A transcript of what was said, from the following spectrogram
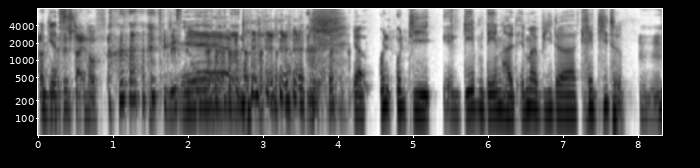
Und jetzt- es ist Steinhoff. der größte Ja, genau. ja, und, und die geben denen halt immer wieder Kredite. mhm.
